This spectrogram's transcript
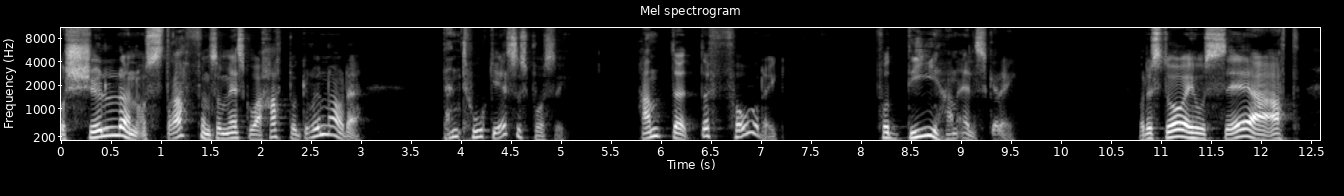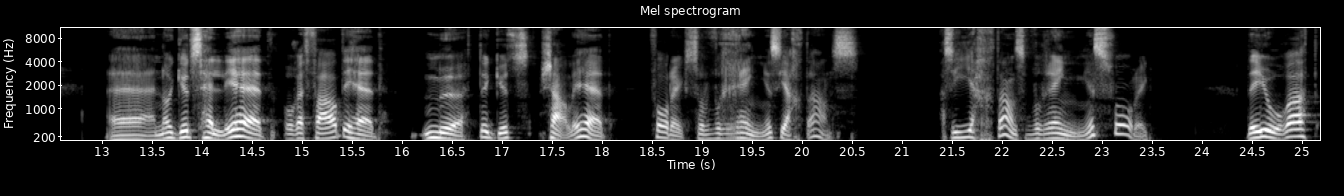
Og skylden og straffen som vi skulle ha hatt på grunn av det, den tok Jesus på seg. Han døde for deg, fordi han elsker deg. Og det står i Hosea at eh, når Guds hellighet og rettferdighet møter Guds kjærlighet, for deg, så vrenges hjertet hans. Altså, hjertet hans vrenges for deg. Det gjorde at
